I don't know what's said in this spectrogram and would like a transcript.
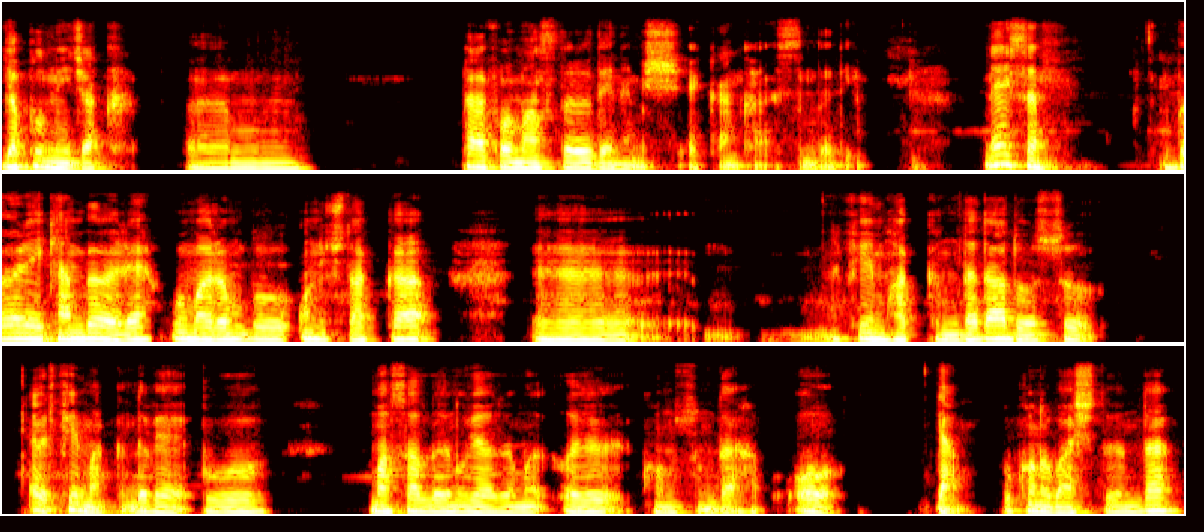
yapılmayacak e, performansları denemiş ekran karşısında diyeyim. Neyse. Böyleyken böyle. Umarım bu 13 dakika e, film hakkında daha doğrusu evet film hakkında ve bu masalların uyarlamaları konusunda o ya bu konu başlığında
